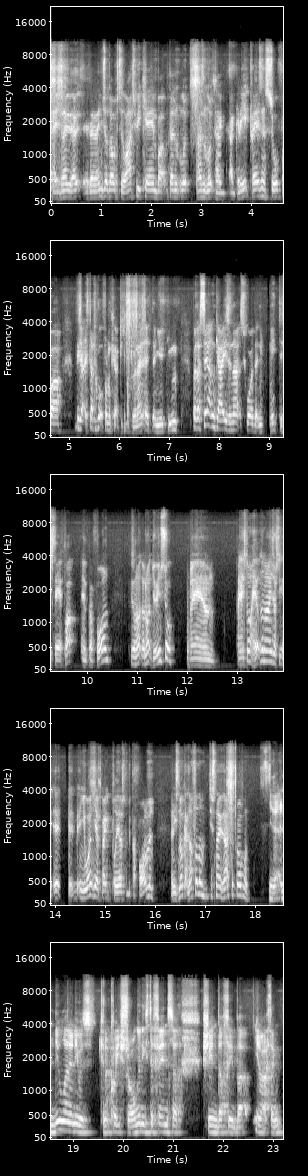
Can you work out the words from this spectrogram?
now out, is injured, obviously last weekend, but didn't look hasn't looked a, a great presence so far. It's difficult for him to keep coming into the new team, but there's certain guys in that squad that need to step up and perform because they're not they're not doing so. Um, and it's not helping the managers. You want your big players to be performing, and he's not got enough of them just now. That's the problem. Yeah, and Neil Lennon, he was kind of quite strong in his defence of Shane Duffy, but you know, I think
